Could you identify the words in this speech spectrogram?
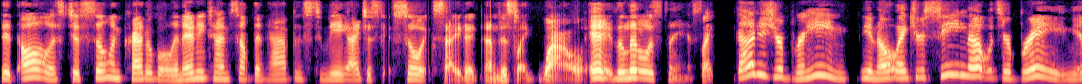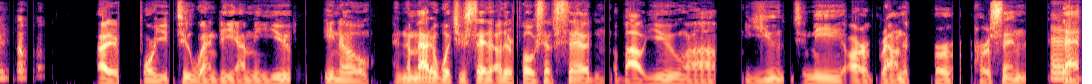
It all is just so incredible. And anytime something happens to me, I just get so excited. I'm just like, wow, eh, the littlest thing. It's like, that is your brain, you know, like you're seeing that with your brain, you know? excited for you too, Wendy. I mean, you, you know, no matter what you say that other folks have said about you, uh, you to me are a grounded per- person that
